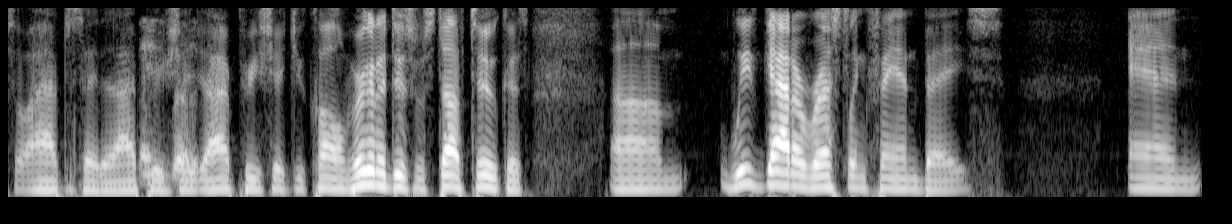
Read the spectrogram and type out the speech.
so I have to say that I you, appreciate brother. I appreciate you calling. We're going to do some stuff too because um, we've got a wrestling fan base, and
